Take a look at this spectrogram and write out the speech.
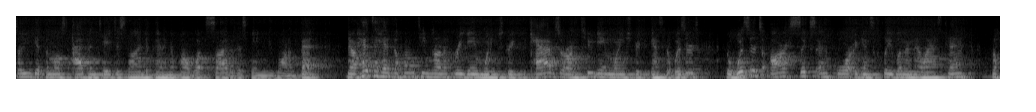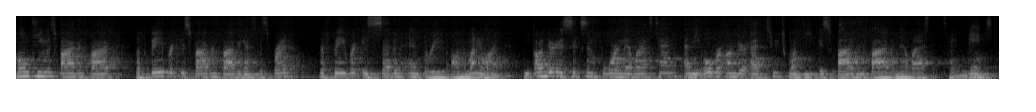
so you get the most advantageous line depending upon what side of this game you want to bet. Now, head to head, the home team's on a three game winning streak. The Cavs are on a two game winning streak against the Wizards. The Wizards are 6 and 4 against Cleveland in their last 10. The home team is 5 and 5. The favorite is 5 and 5 against the spread. The favorite is 7 and 3 on the money line. The under is 6 and 4 in their last 10, and the over under at 220 is 5 and 5 in their last 10 games.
